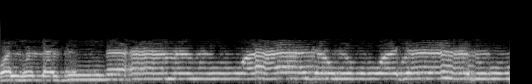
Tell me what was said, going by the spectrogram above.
والذین آمنوا وهاجروا وجاهدوا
